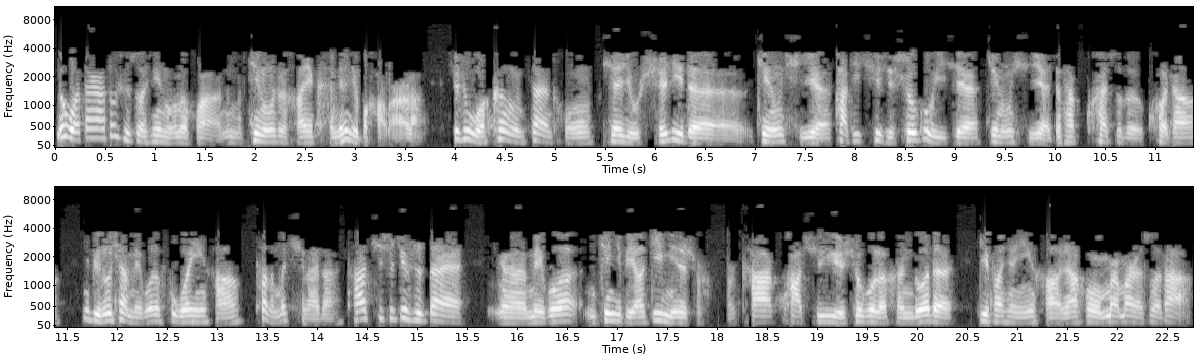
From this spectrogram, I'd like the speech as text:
如果大家都是做金融的话，那么金融这个行业肯定就不好玩了。就是我更赞同一些有实力的金融企业，跨地区去收购一些金融企业，叫它快速的扩张。你比如像美国的富国银行，它怎么起来的？它其实就是在呃美国经济比较低迷的时候，它跨区域收购了很多的地方性银行，然后慢慢的做大。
